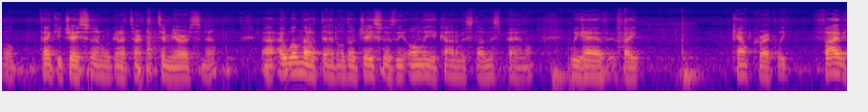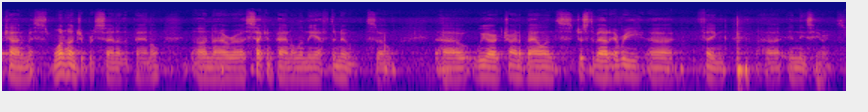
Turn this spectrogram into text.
Well, thank you, Jason, and we're going to turn to Tim Muris now. Uh, I will note that although Jason is the only economist on this panel, we have, if I count correctly, five economists, 100% of the panel, on our uh, second panel in the afternoon. So uh, we are trying to balance just about every uh, thing uh, in these hearings.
